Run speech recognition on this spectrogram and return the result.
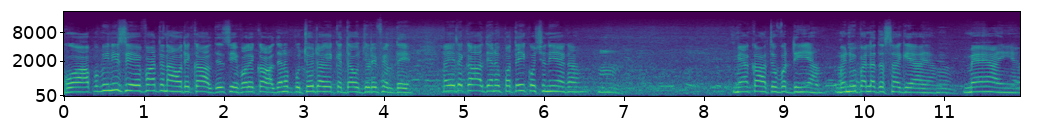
ਉਹ ਆਪ ਵੀ ਨਹੀਂ ਸੇਫ ਆ ਤੇ ਨਾ ਉਹਦੇ ਘਰ ਦੇ ਸੇਫ ਉਹਦੇ ਘਰਦਿਆਂ ਨੂੰ ਪੁੱਛੋ ਜਾ ਕੇ ਕਿੱਦਾਂ ਉਜੜੇ ਫਿਰਦੇ। ਹਜੇ ਤੇ ਘਰਦਿਆਂ ਨੂੰ ਪਤਾ ਹੀ ਕੁਛ ਨਹੀਂ ਹੈਗਾ। ਮੈਂ ਘਰ ਤੋਂ ਵੱਡੀ ਆ। ਮੈਨੂੰ ਪਹਿਲਾਂ ਦੱਸਿਆ ਗਿਆ ਆ। ਮੈਂ ਆਈ ਆ।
